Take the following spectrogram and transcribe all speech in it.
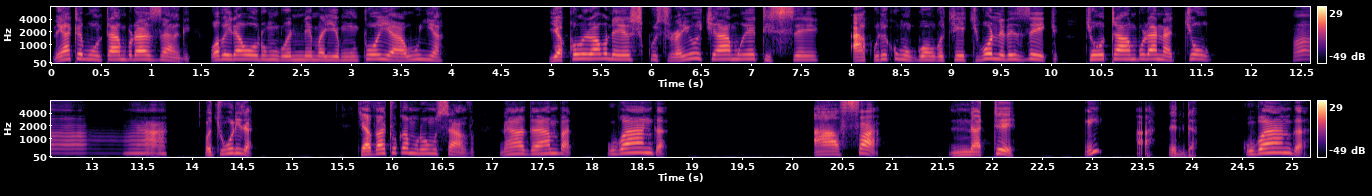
naye ate mu ntambula zange wabeerawo olumu lwennema ye muntu oyo awunya yakomerwamu ne yesu kristo naye okyamwetisse akuli ku mugongo kyekibonerezo ekyo kyotambula nakyo. Okiwulira kyava atuuka mu lwomusanvu n'agamba kubanga afa nate hmm? ah, edda kubanga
